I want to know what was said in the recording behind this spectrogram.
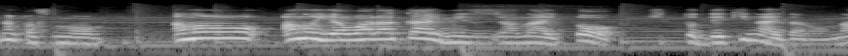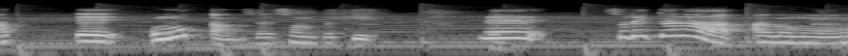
なんかそのあのあの柔らかい水じゃないときっとできないだろうなって思ったんですねその時。でそれからあの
